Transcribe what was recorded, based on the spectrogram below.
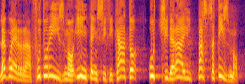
La guerra, futurismo intensificato, ucciderà il passatismo.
